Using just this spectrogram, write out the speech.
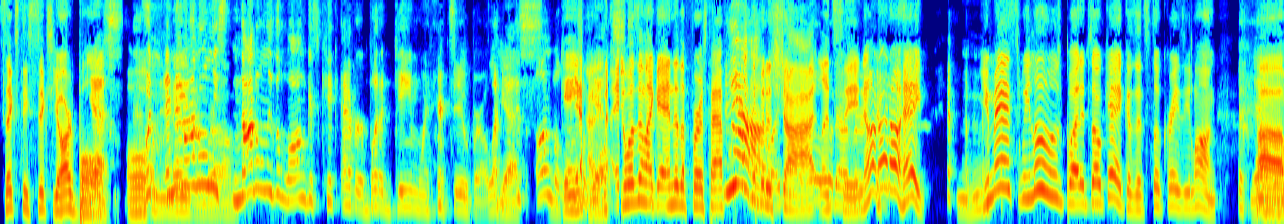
66 yard balls. Yes. Oh, But, and then not only bro. not only the longest kick ever, but a game winner too, bro. Like Yes. it's unbelievable. Game- yeah, yes. It wasn't like the end of the first half. Yeah, Yeah, give it a like, shot. oh, Let's see. No, no, no. Hey, Mhm. you miss, we lose, but it's okay because it's still crazy long. Yeah, uh,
